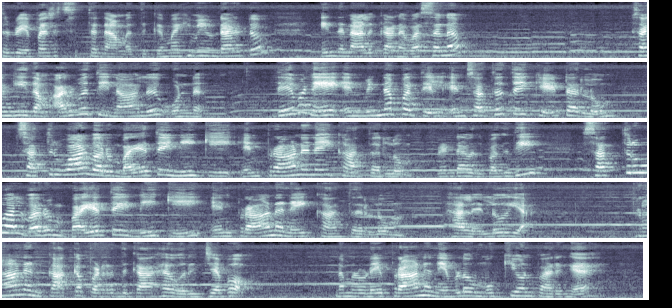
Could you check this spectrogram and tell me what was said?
கர்த்தருடைய பரிசுத்த நாமத்துக்கு மகிமை உண்டாகட்டும். இந்த நாளுக்கான வசனம் சங்கீதம் அறுபத்தி நாலு ஒன்று தேவனே என் விண்ணப்பத்தில் என் சத்தத்தை கேட்டர்லும் சத்ருவால் வரும் பயத்தை நீக்கி என் பிராணனை காத்தர்லும் ரெண்டாவது பகுதி சத்ருவால் வரும் பயத்தை நீக்கி என் பிராணனை காத்தர்லும் ஹalleluya பிராணன் காக்கப்படுறதுக்காக ஒரு ஜெபம். நம்மளுடைய பிராணன் எவ்வளோ முக்கியம்னு பாருங்க.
